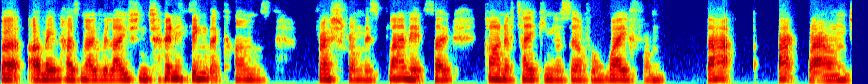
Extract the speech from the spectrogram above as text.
but I mean, has no relation to anything that comes fresh from this planet. So, kind of taking yourself away from that background,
